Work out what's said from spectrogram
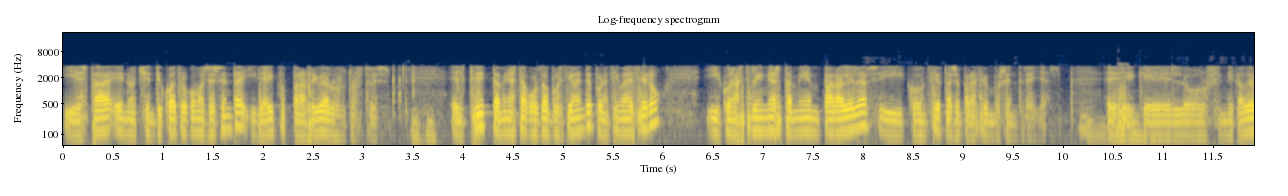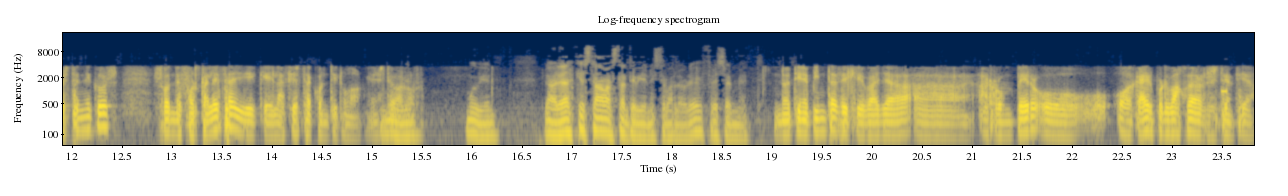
y está en 84,60 y de ahí para arriba los otros tres. El TRIP también está cortado positivamente por encima de cero y con las tres líneas también paralelas y con cierta separación pues entre ellas. Es decir, que los indicadores técnicos son de fortaleza y de que la fiesta continúa en este valor. Muy bien. La verdad es que está bastante bien este valor, ¿eh? No tiene pinta de que vaya a, romper o, a caer por debajo de la resistencia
